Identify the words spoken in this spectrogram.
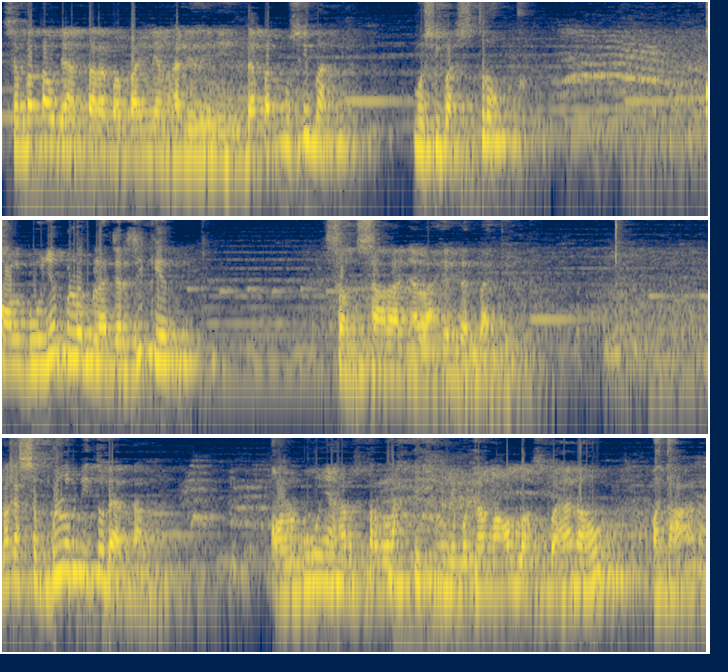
Siapa tahu di antara bapak ini yang hadir ini dapat musibah. Musibah stroke. Kolbunya belum belajar zikir. Sengsaranya lahir dan batin. Maka sebelum itu datang kolbunya harus terlatih menyebut nama Allah Subhanahu wa taala.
